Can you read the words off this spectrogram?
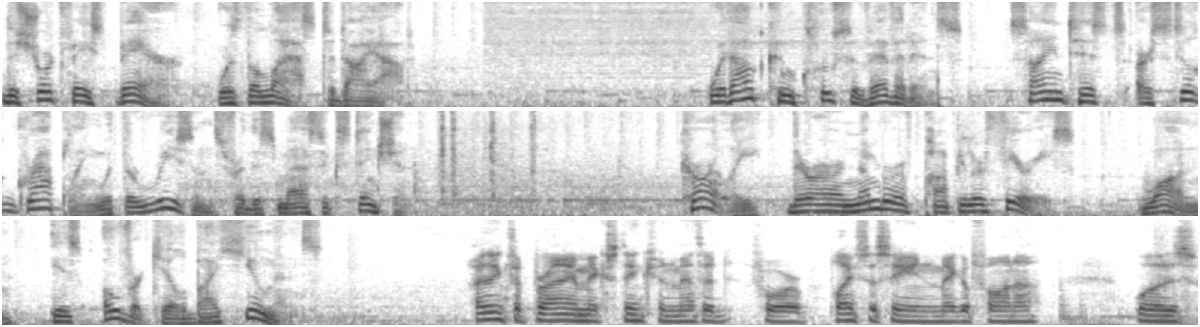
The short-faced bear was the last to die out. Without conclusive evidence, scientists are still grappling with the reasons for this mass extinction. Currently, there are a number of popular theories. One is overkill by humans. I think the prime extinction method for Pleistocene megafauna was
